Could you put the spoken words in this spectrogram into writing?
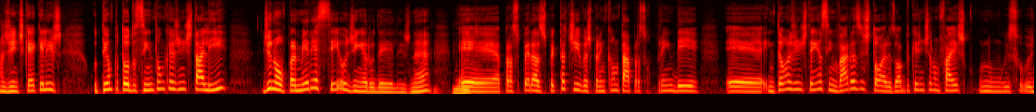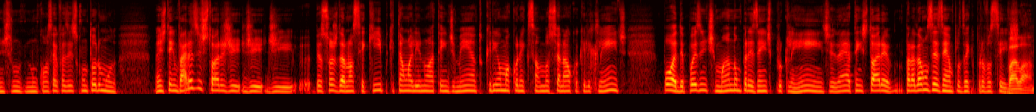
A gente quer que eles o tempo todo sintam que a gente está ali, de novo, para merecer o dinheiro deles, né? É, para superar as expectativas, para encantar, para surpreender. É, então a gente tem assim várias histórias. Óbvio que a gente não faz não- isso, a gente não, não consegue fazer isso com todo mundo. Mas a gente tem várias histórias de, de- de pessoas da nossa equipe que estão ali no atendimento, criam uma conexão emocional com aquele cliente. Pô, depois a gente manda um presente pro cliente, né? Tem história, para dar uns exemplos aqui para vocês. Vai lá.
